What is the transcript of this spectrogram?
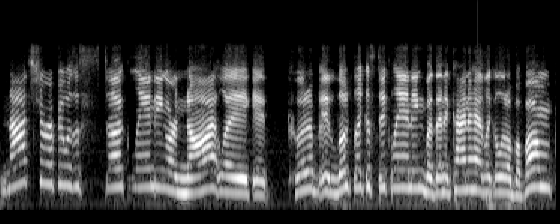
Not sure if it was a stuck landing or not. Like it could have. It looked like a stick landing, but then it kind of had like a little bump.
